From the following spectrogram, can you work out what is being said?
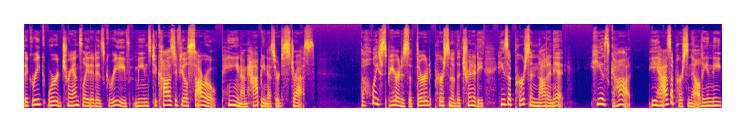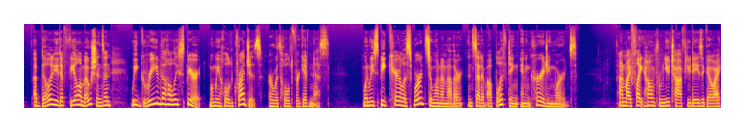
The Greek word translated as grieve means to cause to feel sorrow, pain, unhappiness, or distress. The Holy Spirit is the third person of the Trinity. He's a person, not an it. He is God. He has a personality and the ability to feel emotions, and we grieve the Holy Spirit when we hold grudges or withhold forgiveness, when we speak careless words to one another instead of uplifting and encouraging words. On my flight home from Utah a few days ago, I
